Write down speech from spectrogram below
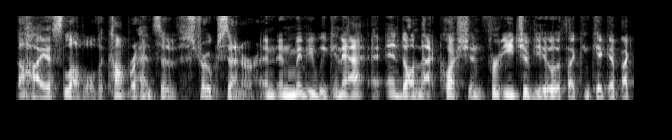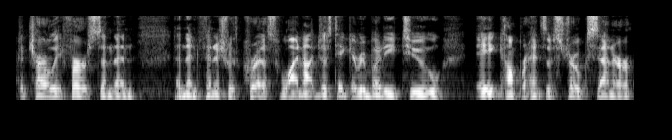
the highest level, the comprehensive stroke center? And, and maybe we can a- end on that question for each of you. If I can kick it back to Charlie first, and then and then finish with Chris. Why not just take everybody to a comprehensive stroke center?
